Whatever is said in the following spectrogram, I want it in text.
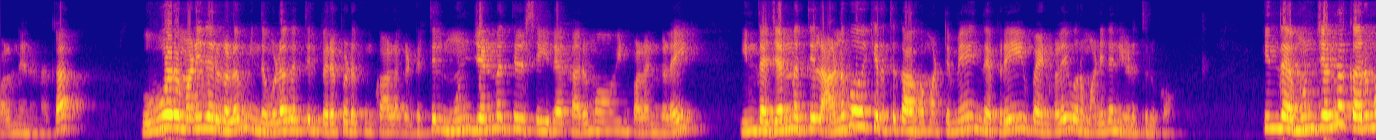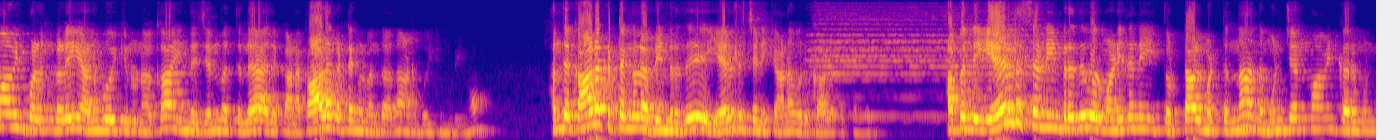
வளர்ந்து என்னன்னாக்கா ஒவ்வொரு மனிதர்களும் இந்த உலகத்தில் பிறப்பெடுக்கும் காலகட்டத்தில் முன் ஜென்மத்தில் செய்த கருமாவின் பலன்களை இந்த ஜென்மத்தில் அனுபவிக்கிறதுக்காக மட்டுமே இந்த பிறவி பயன்களை ஒரு மனிதன் எடுத்திருக்கோம். இந்த முன்ஜென்ம கருமாவின் பலன்களை அனுபவிக்கணும்னாக்கா இந்த ஜென்மத்தில் அதுக்கான காலகட்டங்கள் வந்தால் தான் அனுபவிக்க முடியும். அந்த காலகட்டங்கள் அப்படின்றது ஏழு சனிக்கான ஒரு காலகட்டங்கள். அப்போ இந்த ஏழு சனின்றது ஒரு மனிதனை தொட்டால் மட்டும்தான் அந்த முன்ஜென்மாவின் கருமன்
